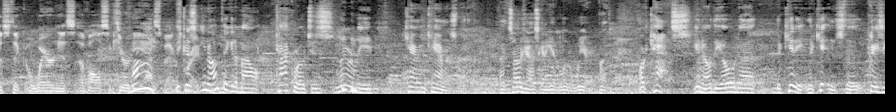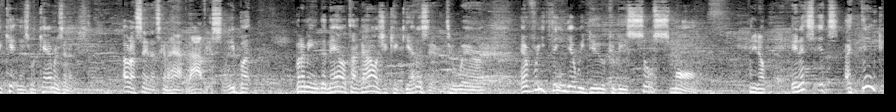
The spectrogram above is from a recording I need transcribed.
holistic awareness of all security Right. aspects. Because right. you know, I'm thinking about cockroaches literally carrying cameras with them. I told you I was going to get a little weird, but or cats. You know, the old uh, the kitty, the kittens, the crazy kittens with cameras in it. I'm not saying that's going to happen, obviously, but but I mean, the nanotechnology could get us there to where everything that we do could be so small you know and it's it's i think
